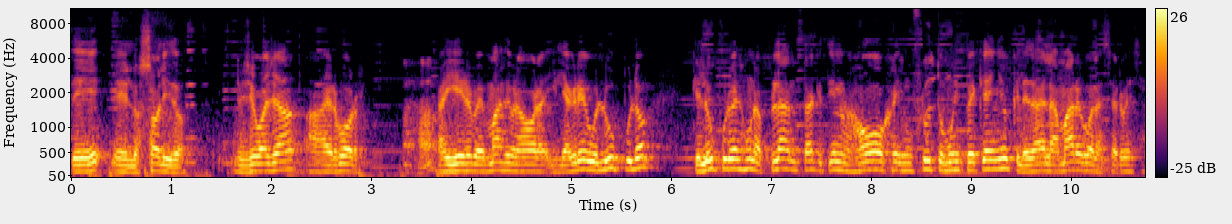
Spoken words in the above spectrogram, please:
de eh, lo sólido. Lo llevo allá a hervor. Ajá. Ahí hierve más de una hora. Y le agrego el lúpulo, que el lúpulo es una planta que tiene unas hojas y un fruto muy pequeño que le da el amargo a la cerveza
